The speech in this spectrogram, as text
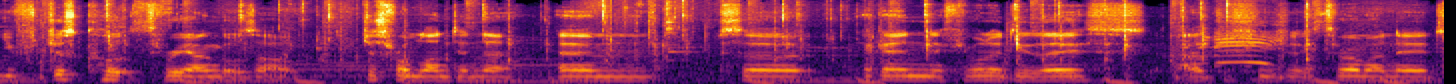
you've just cut three angles out just from landing there. Um, so again, if you want to do this, I'll just usually throw my nade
